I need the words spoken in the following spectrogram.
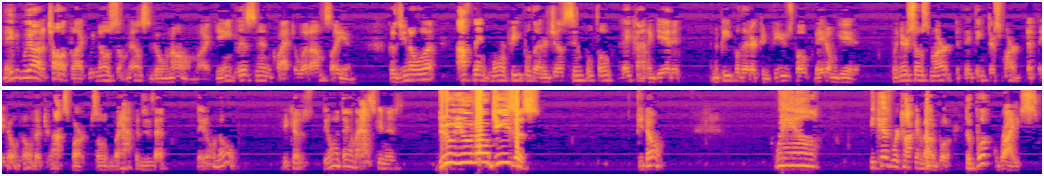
Maybe we ought to talk like we know something else is going on, like you ain't listening quite to what I'm saying. Because you know what? I think more people that are just simple folk, they kind of get it. And the people that are confused folk, they don't get it. When they're so smart that they think they're smart, that they don't know that they're not smart. So what happens is that they don't know. Because the only thing I'm asking is, do you know Jesus? If you don't, well, because we're talking about a book, the book writes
